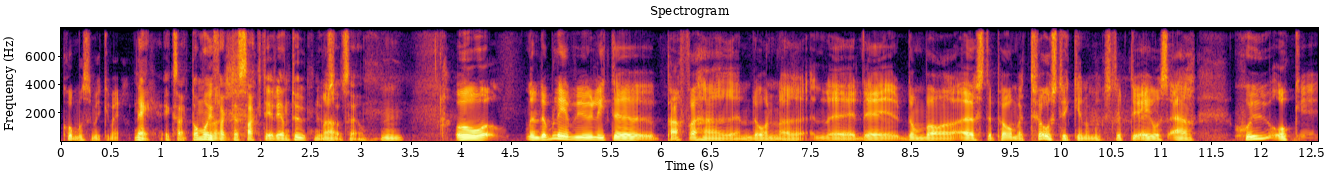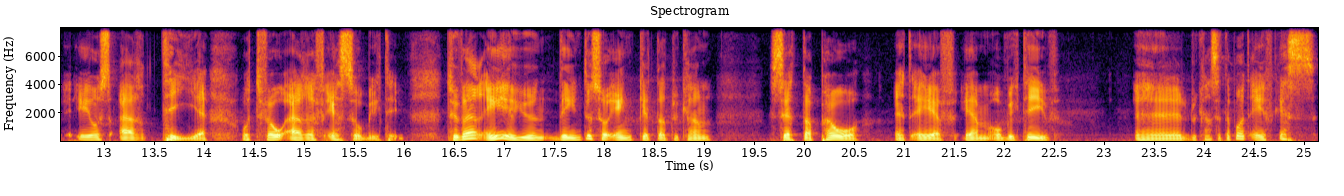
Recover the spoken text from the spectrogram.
kommer så mycket mer. Nej, exakt. De har ju Nej. faktiskt sagt det rent ut nu Ja. så att säga. Mm. Och, men då blev vi ju lite paffa här ändå när det, det, de bara öste på med två stycken. De släppte ju EOS R7 och EOS R10 och två RFS-objektiv. Tyvärr är ju det är inte så enkelt att du kan sätta på ett EFM-objektiv. Eh, du kan sätta på ett EFS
